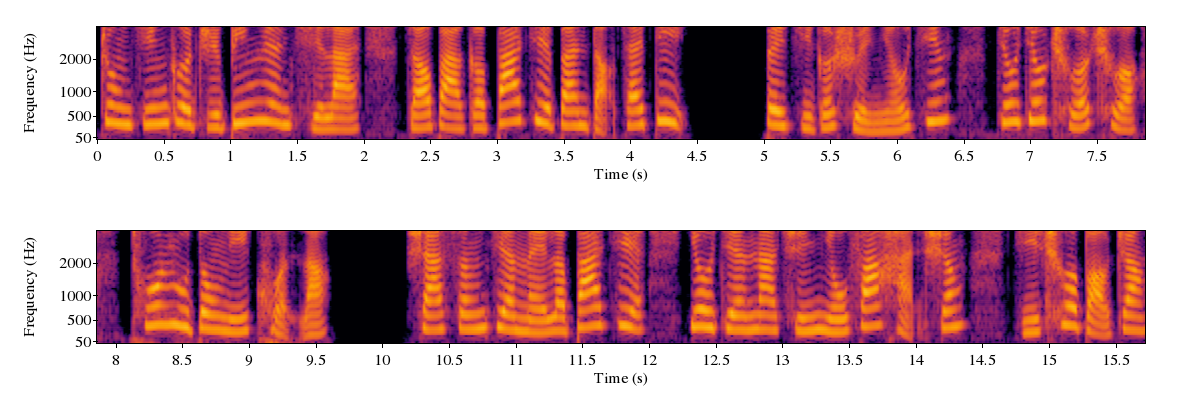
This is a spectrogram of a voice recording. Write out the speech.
众精各执兵刃起来，早把个八戒绊倒在地，被几个水牛精揪揪扯扯拖入洞里捆了。沙僧见没了八戒，又见那群牛发喊声，急撤宝杖，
